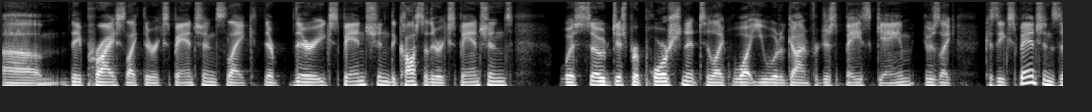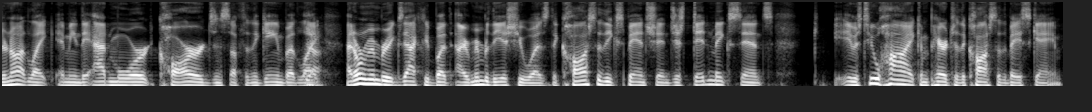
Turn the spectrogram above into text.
um, they priced like their expansions, like their their expansion, the cost of their expansions was so disproportionate to like what you would have gotten for just base game. It was like because the expansions they're not like I mean they add more cards and stuff in the game, but like Yeah. I don't remember exactly, but I remember the issue was the cost of the expansion just didn't make sense. It was too high compared to the cost of the base game.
